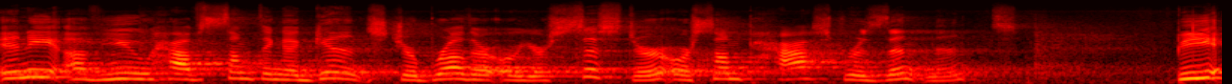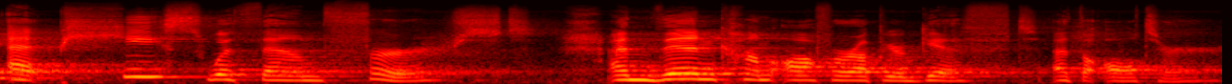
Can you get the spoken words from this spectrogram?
any of you have something against your brother or your sister or some past resentment, be at peace with them first, and then come offer up your gift at the altar.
